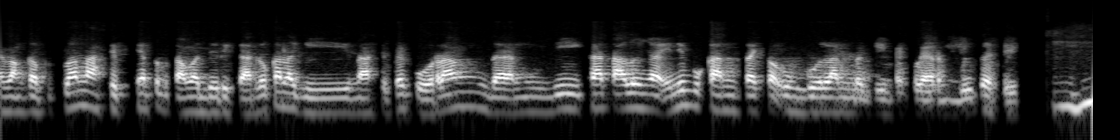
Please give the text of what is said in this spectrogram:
emang kebetulan nasibnya terutama di Ricardo kan lagi nasibnya kurang dan di Catalunya ini bukan track keunggulan bagi McLaren juga sih. Mhm.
